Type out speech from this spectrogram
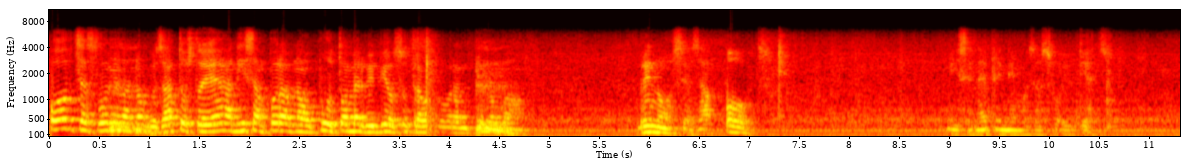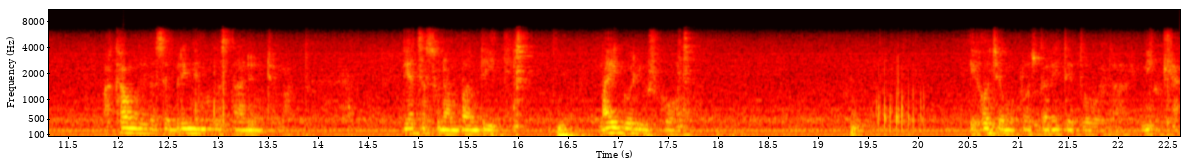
Ovca slomila nogu, zato što ja nisam poravnao put, Omer bi bio sutra odgovoran pred Allahom. Brinuo se za ovcu. Mi se ne brinemo za svoju djecu. A kamo li da se brinemo za stanje u džematu? Djeca su nam banditi. Najgori u školu. I hoćemo prosperitet ovoj dari. Nikad.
